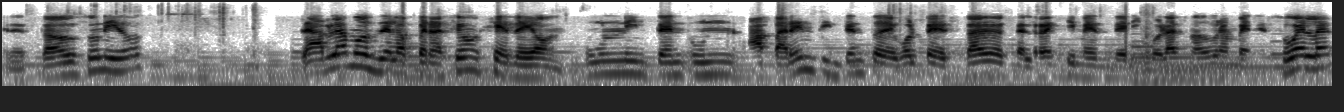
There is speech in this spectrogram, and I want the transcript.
en Estados Unidos. Hablamos de la operación Gedeón, un, un aparente intento de golpe de Estado hacia el régimen de Nicolás Maduro en Venezuela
